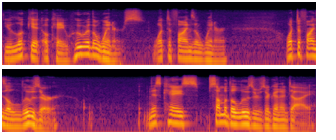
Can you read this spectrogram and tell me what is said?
you look at okay, who are the winners? What defines a winner? What defines a loser? In this case, some of the losers are going to die.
